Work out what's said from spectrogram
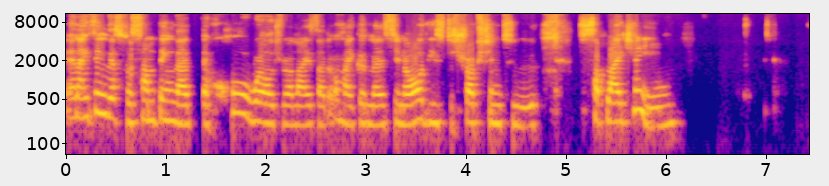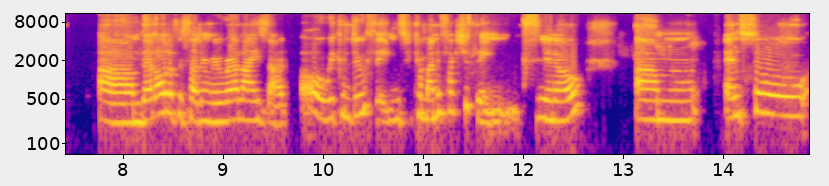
And I think this was something that the whole world realized that, oh my goodness, you know, all these disruption to supply chain. Um, then all of a sudden we realized that, oh, we can do things, we can manufacture things, you know. Um, and so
